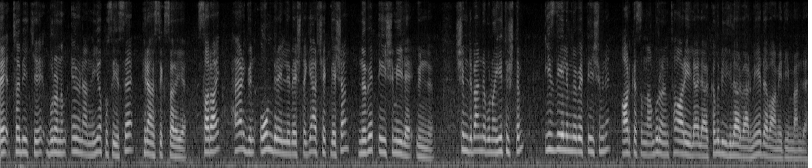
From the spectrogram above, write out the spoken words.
Ve tabii ki buranın en önemli yapısı ise Prenslik Sarayı. Saray her gün 11.55'te gerçekleşen nöbet değişimiyle ünlü. Şimdi ben de buna yetiştim. İzleyelim nöbet değişimini. Arkasından buranın tarihiyle alakalı bilgiler vermeye devam edeyim ben de.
